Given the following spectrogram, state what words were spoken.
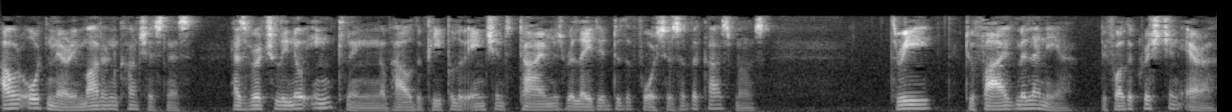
Our ordinary modern consciousness has virtually no inkling of how the people of ancient times related to the forces of the cosmos. Three to five millennia before the Christian era,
